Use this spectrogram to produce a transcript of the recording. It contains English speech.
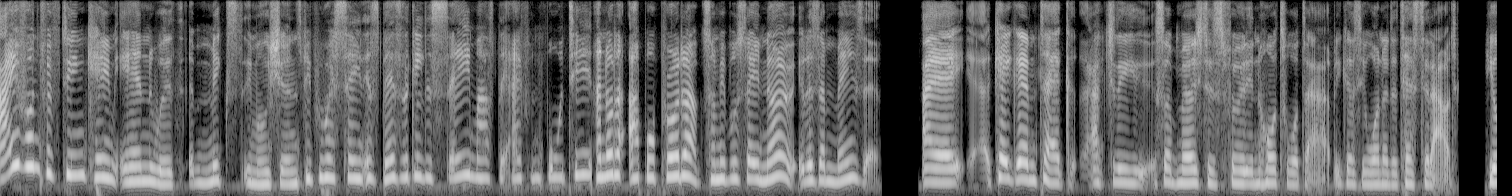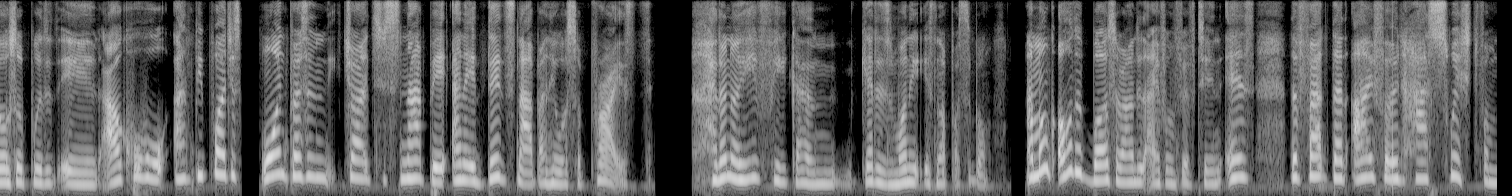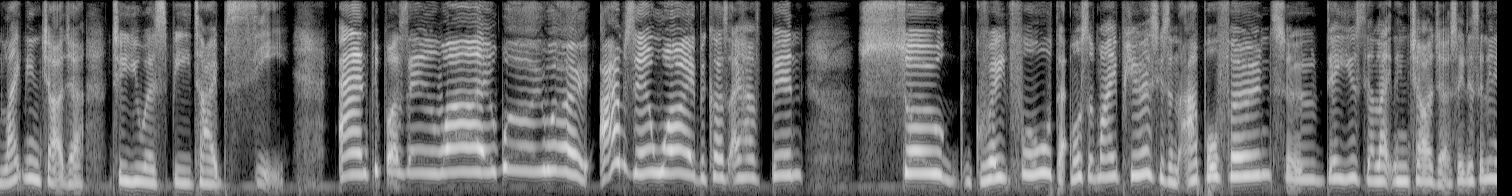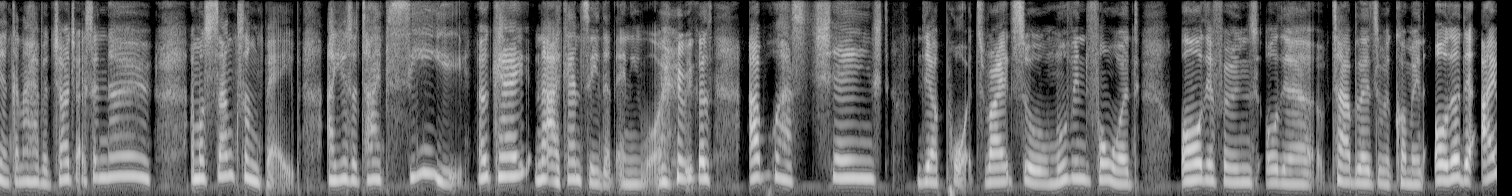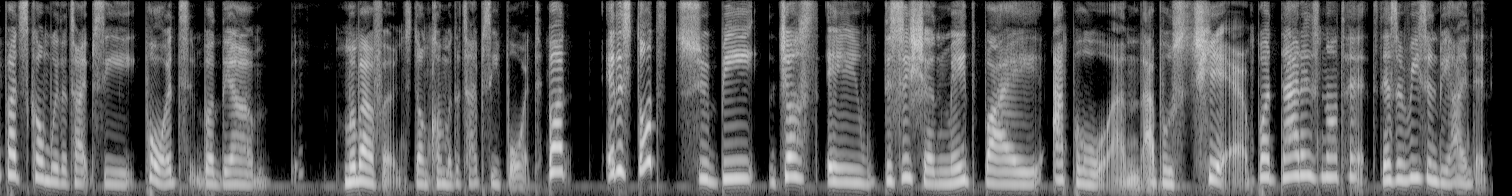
iPhone 15 came in with mixed emotions. People were saying it's basically the same as the iPhone 14, another Apple product. Some people say no, it is amazing. I Kagan Tech actually submerged his phone in hot water because he wanted to test it out. He also put it in alcohol, and people are just one person tried to snap it, and it did snap, and he was surprised. I don't know if he can get his money. It's not possible. Among all the buzz around the iPhone 15 is the fact that iPhone has switched from Lightning charger to USB Type C. And people are saying, why, why, why? I'm saying why because I have been so grateful that most of my peers use an Apple phone, so they use their Lightning charger. So they said, Lillian, can I have a charger? I said, no, I'm a Samsung babe. I use a Type C. Okay, now I can't say that anymore because Apple has changed their ports, right? So moving forward, all their phones, all their tablets will come in. Although the iPads come with a Type C port, but their mobile phones don't come with a Type C port. But it is thought to be just a decision made by Apple and Apple's chair, but that is not it. There's a reason behind it.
